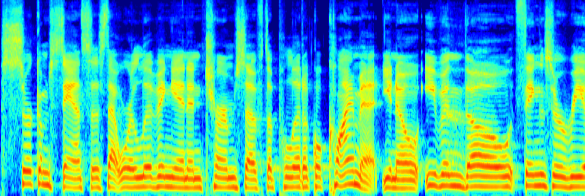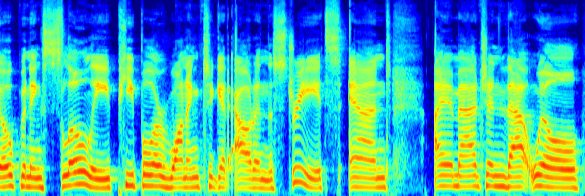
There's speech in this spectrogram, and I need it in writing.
circumstances that we're living in in terms of the political climate. You know, even though things are reopening slowly, people are wanting to get out in the streets. And I imagine that will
